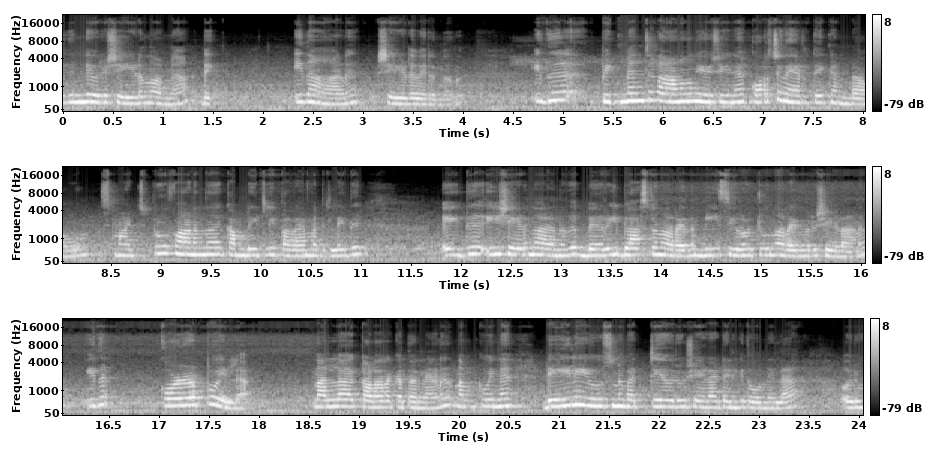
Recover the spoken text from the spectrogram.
ഇതിന്റെ ഒരു ഷെയ്ഡ് എന്ന് പറഞ്ഞാൽ ദേ ഇതാണ് ഷെയ്ഡ് വരുന്നത്. ഇത് പിഗ്മെന്റഡ് ആണോ എന്ന് ചോദിച്ചു കഴിഞ്ഞാൽ കുറച്ച് നേരത്തേക്ക് ഉണ്ടാവും. സ്മച്ച് പ്രൂഫ് ആണെന്ന് കംപ്ലീറ്റ്ലി പറയാൻ പറ്റില്ല ഇത് ഇത് ഈ ഷെയ്ഡ് എന്ന് പറയുന്നത് ബെറി ബ്ലാസ്റ്റ് എന്ന് പറയുന്ന ബി സീറോ ടു എന്ന് പറയുന്ന ഒരു ഷെയ്ഡാണ് ഇത് കുഴപ്പമില്ല. നല്ല കളറൊക്കെ തന്നെയാണ്. നമുക്ക് പിന്നെ ഡെയിലി യൂസിന് പറ്റിയ ഒരു ഷെയ്ഡായിട്ട് എനിക്ക് തോന്നുന്നില്ല. ഒരു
